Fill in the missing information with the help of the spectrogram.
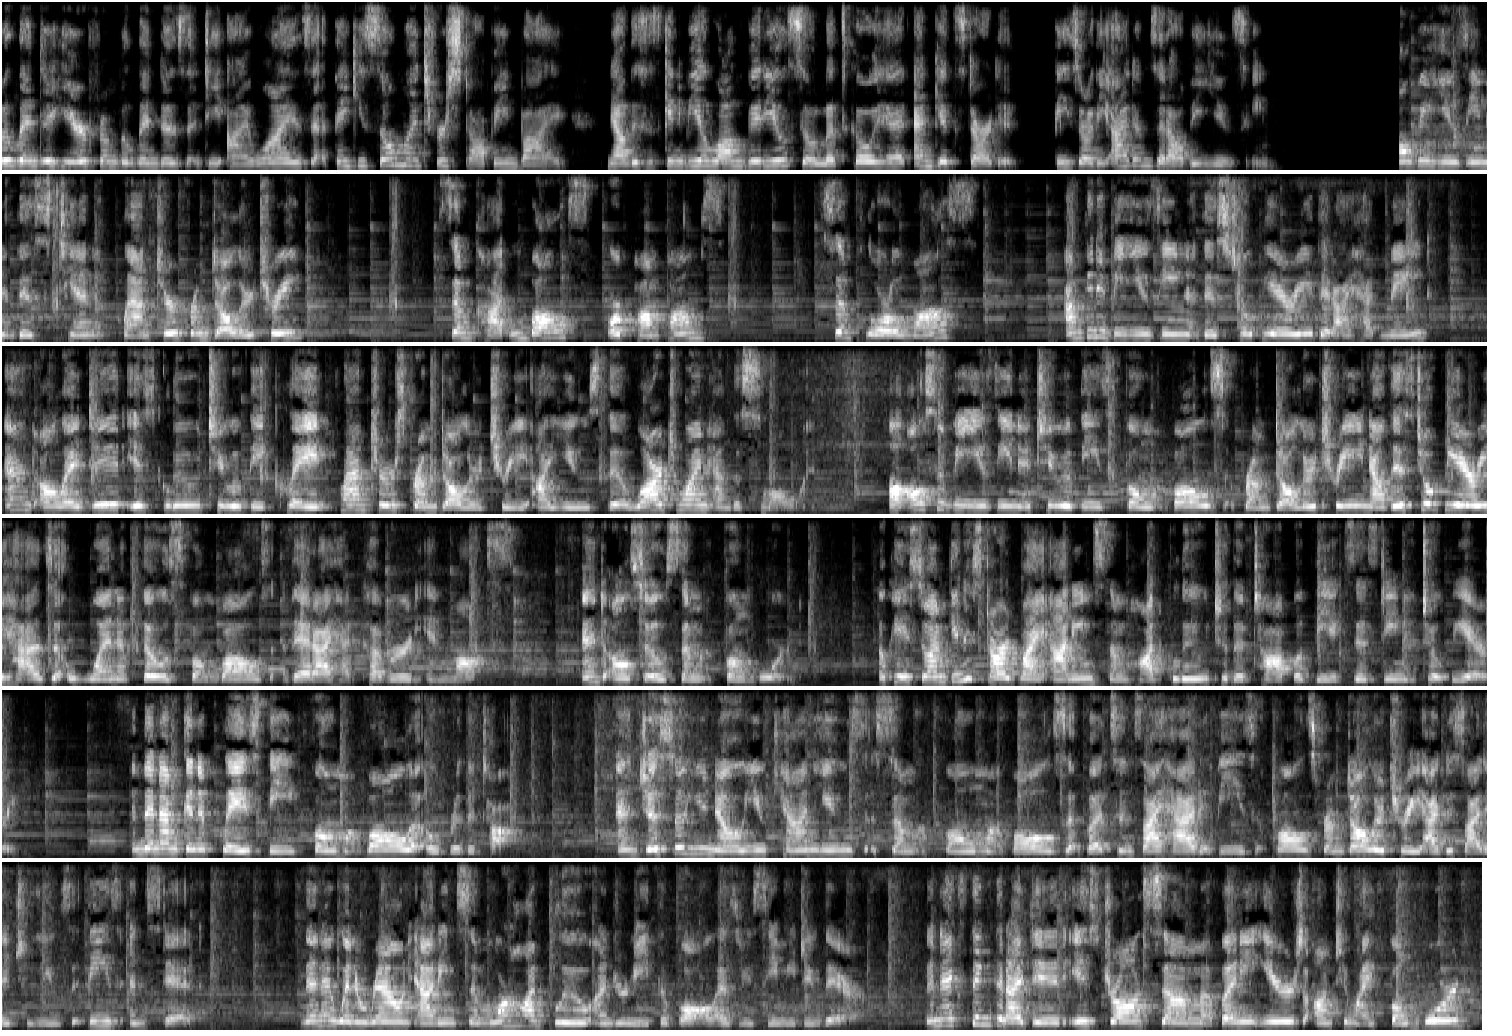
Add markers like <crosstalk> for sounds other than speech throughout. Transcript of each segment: Belinda here from Belinda's DIYs. Thank you so much for stopping by. Now this is going to be a long video, so let's go ahead and get started. These are the items that I'll be using. I'll be using this tin planter from Dollar Tree, some cotton balls or pom-poms, some floral moss. I'm going to be using this topiary that I had made and all I did is glue two of the clay planters from Dollar Tree. I used the large one and the small one. I'll also be using two of these foam balls from Dollar Tree. Now this topiary has one of those foam balls that I had covered in moss and also some foam board. Okay, so I'm to start by adding some hot glue to the top of the existing topiary. And then I'm to place the foam ball over the top. And just so you know, you can use some foam balls, but since I had these balls from Dollar Tree, I decided to use these instead. Then I went around adding some more hot glue underneath the ball, as you see me do there. The next thing that I did is draw some bunny ears onto my foam board,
